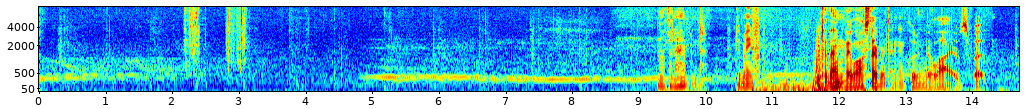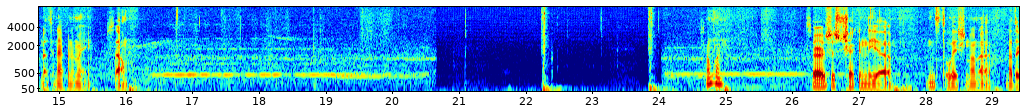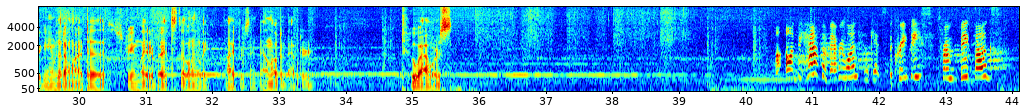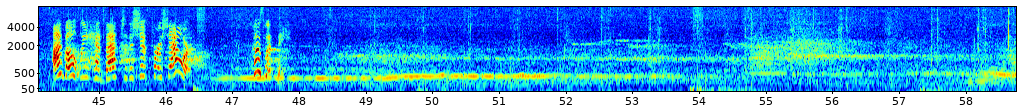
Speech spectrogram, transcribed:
nothing happened to me. To them, they lost everything, including their lives, but nothing happened to me. So. Come on. Sorry, I was just checking the uh, installation on a, another game that I wanted to stream later, but it's still only like 5% downloaded after two hours.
